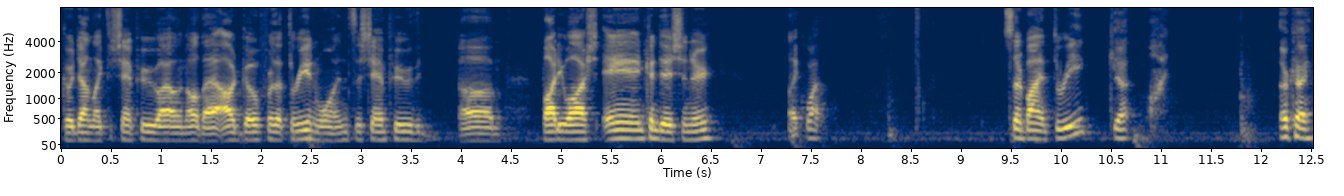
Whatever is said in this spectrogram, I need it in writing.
go down like the shampoo aisle and all that. I would go for the three in ones: the shampoo, the um, body wash, and conditioner. Like what? Instead of buying three, Yeah. one. Okay.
